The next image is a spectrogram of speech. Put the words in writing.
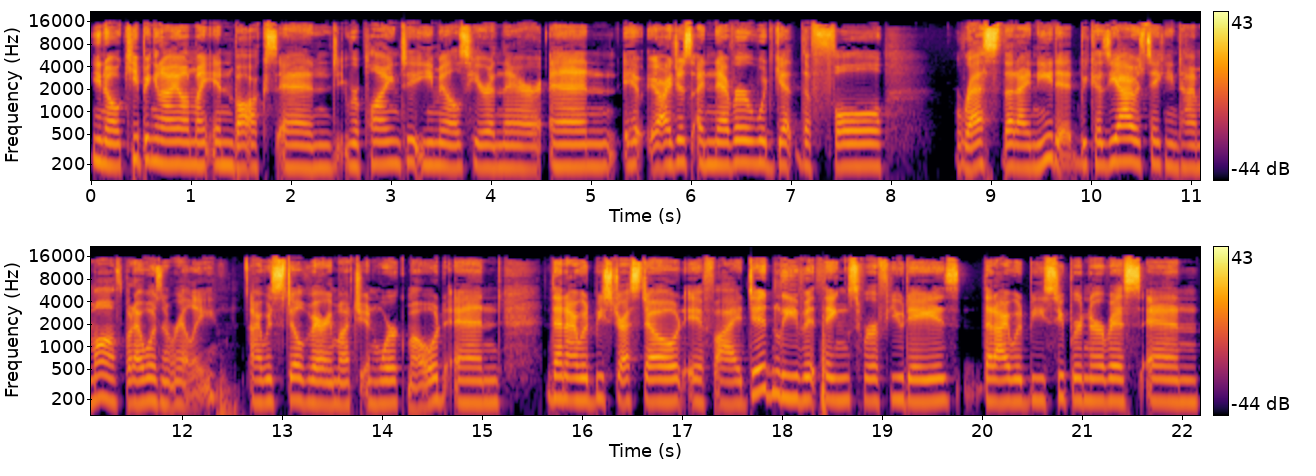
you know, keeping an eye on my inbox and replying to emails here and there. And it, I just, I never would get the full rest that I needed because, yeah, I was taking time off, but I wasn't really. I was still very much in work mode. And then I would be stressed out if I did leave it things for a few days, that I would be super nervous and,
